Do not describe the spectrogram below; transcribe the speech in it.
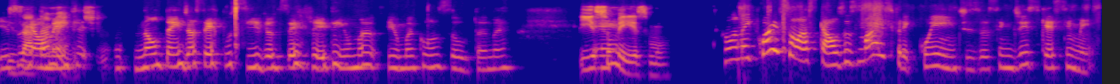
Isso Exatamente. realmente não tende a ser possível de ser feito em uma, em uma consulta, né? Isso é, mesmo. Ana, e quais são as causas mais frequentes assim de esquecimento?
